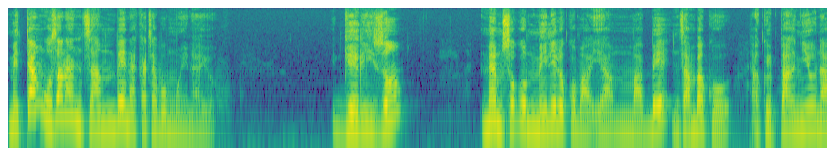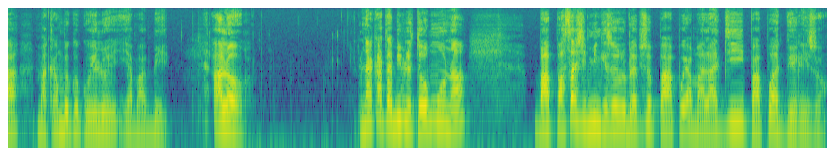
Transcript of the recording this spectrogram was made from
mais ntango oza na nzambe na kati na yo guérison même soki omeli eloko ya mabe nzambe akoépargne yo na makambo ekoki koyelo ya mabe. Alors na kati ya bible tomona bapassage mingi ezoloba biso par rapport ya maladie par rapport ya guérison.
